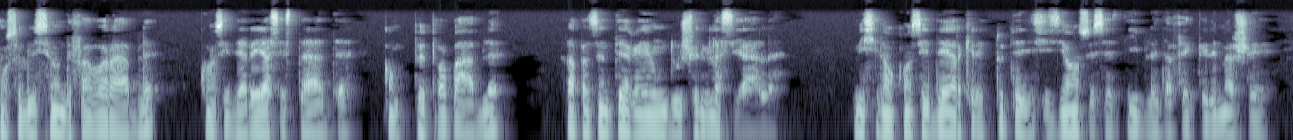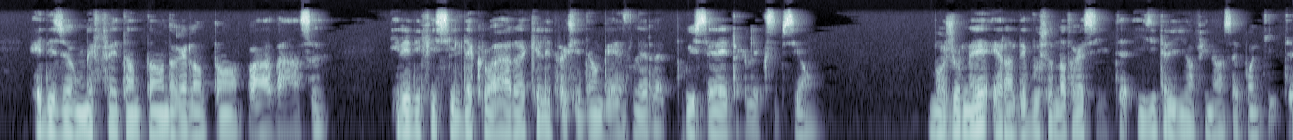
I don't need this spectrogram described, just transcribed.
Une solution défavorable, considérée à ce stade comme peu probable, représenterait une douche glaciale. Mais si l'on considère que toutes les décisions susceptibles d'affecter les marchés est désormais fait entendre longtemps en avance, il est difficile de croire que le président Gensler puisse être l'exception. Bonne journée et rendez-vous sur notre site easytradingfinance.it.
